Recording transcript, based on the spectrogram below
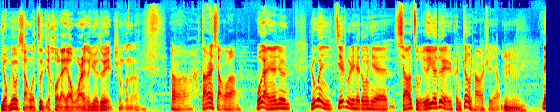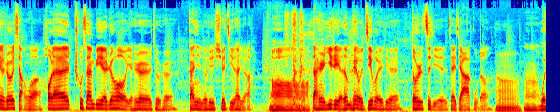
有没有想过自己后来要玩一个乐队什么呢？啊、当然想过了。我感觉就是，如果你接触这些东西，想组一个乐队是很正常的事情。嗯。那个时候想过，后来初三毕业之后，也是就是赶紧就去学吉他去了，哦，但是一直也都没有机会去，都是自己在家鼓捣。嗯，嗯，我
